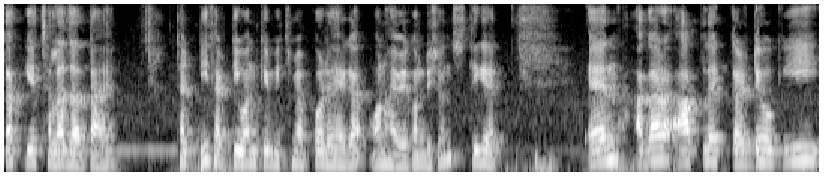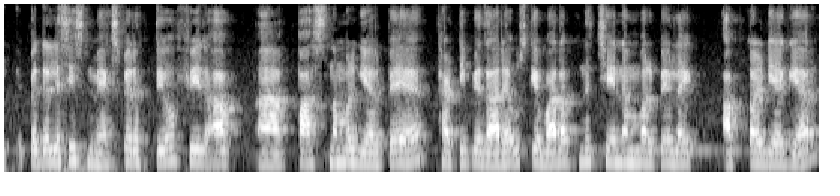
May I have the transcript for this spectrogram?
तक ये चला जाता है। थर्टी थर्टी वन के बीच में आपको रहेगा ऑन हाईवे कंडीशंस ठीक है? एंड अगर आप लाइक करते हो कि पेडलिसिस मैक्स पे रखते हो, फिर आप पाँच नंबर गियर पे है थर्टी पे जा रहा है, उसके बाद आपने छः नंबर पे लाइक अप कर दिया गियर।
